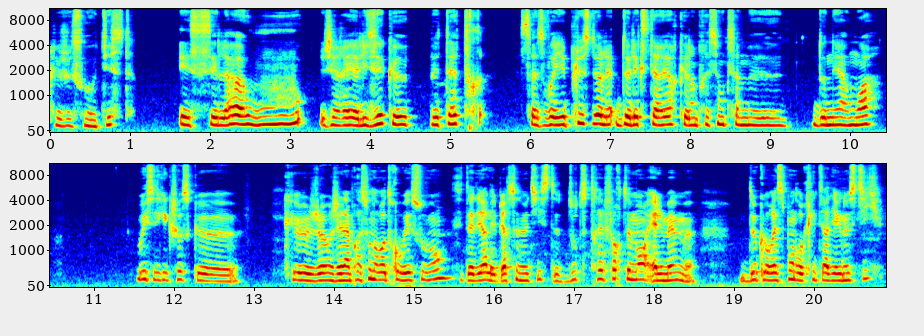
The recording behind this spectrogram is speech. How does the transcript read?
que je sois autiste. Et c'est là où j'ai réalisé que peut-être ça se voyait plus de l'extérieur que l'impression que ça me donnait à moi. Oui, c'est quelque chose que que j'ai l'impression de retrouver souvent, c'est-à-dire les personnes autistes doutent très fortement elles-mêmes de correspondre aux critères diagnostiques,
